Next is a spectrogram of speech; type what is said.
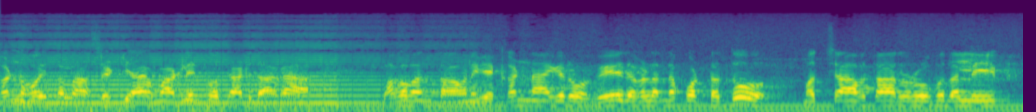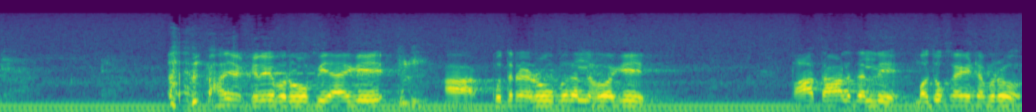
ಕಣ್ಣು ಹೋಯ್ತಲ್ಲ, ಸೃಷ್ಟಿ ಹಾಗೆ ಮಾಡ್ಲಿ ಅಂತ ಒದ್ದಾಡಿದಾಗ ಭಗವಂತ ಅವನಿಗೆ ಕಣ್ಣಾಗಿರುವ ವೇದಗಳನ್ನು ಕೊಟ್ಟದ್ದು ಮತ್ಸ್ಯಾವತಾರ ರೂಪದಲ್ಲಿ. ಹಯಗ್ರೀವ ರೂಪಿಯಾಗಿ, ಆ ಕುದುರೆ ರೂಪದಲ್ಲಿ ಹೋಗಿ ಪಾತಾಳದಲ್ಲಿ ಮಧುಕೈಟವರು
